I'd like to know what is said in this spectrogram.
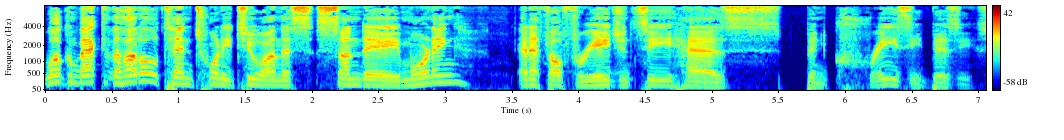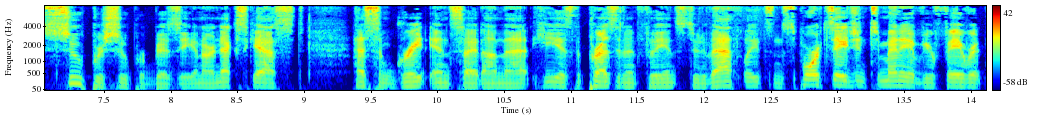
Welcome back to the huddle, 1022 on this Sunday morning. NFL free agency has been crazy busy, super, super busy. And our next guest has some great insight on that. He is the president for the Institute of Athletes and sports agent to many of your favorite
